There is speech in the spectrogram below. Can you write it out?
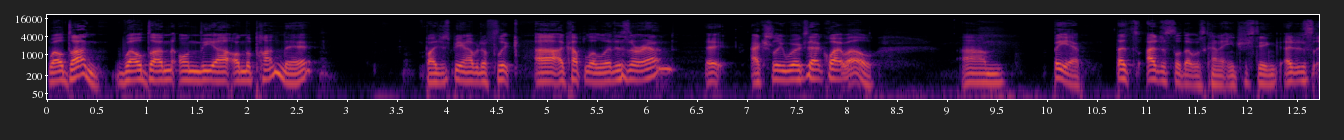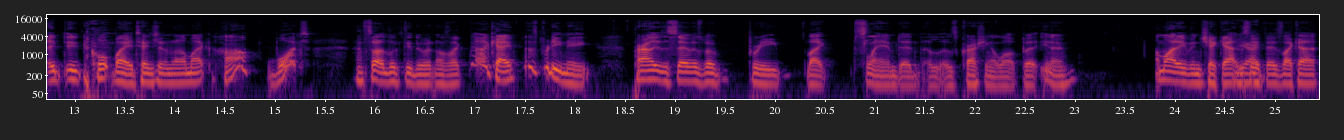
well done, well done on the uh, on the pun there. By just being able to flick uh, a couple of letters around, it actually works out quite well. Um, but yeah, that's I just thought that was kind of interesting. I just it, it caught my attention, and I'm like, huh, what? And so I looked into it, and I was like, okay, that's pretty neat. Apparently, the servers were pretty like slammed and it was crashing a lot, but you know. I might even check out and see if there's like a,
